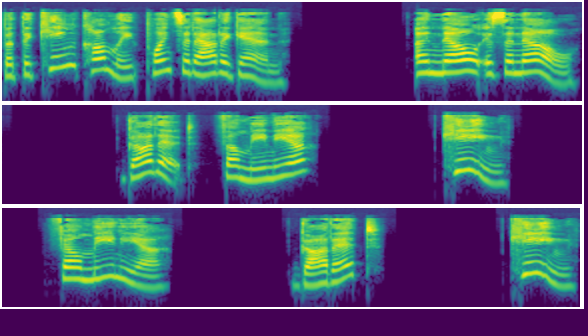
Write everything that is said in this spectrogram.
but the king calmly points it out again. A no is a no. Got it, Felmenia? King. Felmenia. Got it? King.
